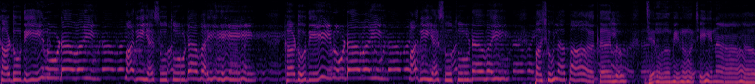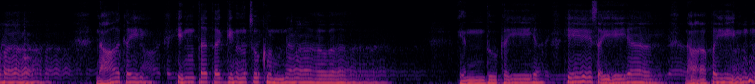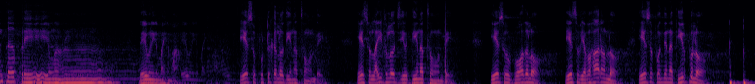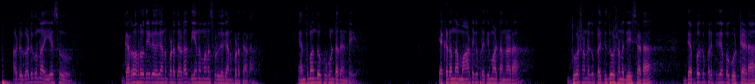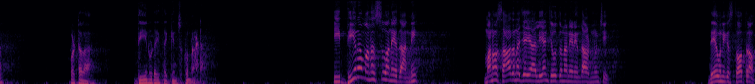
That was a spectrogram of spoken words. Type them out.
కడుదీనుడవై మరియసుతుడవై కడుదీనుడవై మరియసుతుడవై పశుల పాకలు జన్మించినావా. నాకై ఇంత తగ్గించుకున్నావా. ఎందుకయ్య ఏసయ్య నాపై ఇంత ప్రేమ? దేవునికి మహిమ. యేసు పుట్టుకలో దీనత్వం ఉంది. యేసు లైఫ్లో జీ దీనత్వం ఉంది. యేసు బోధలో యేసు వ్యవహారంలో యేసు పొందిన తీర్పులో అడుగడుగున యేసు గర్వహృదయుడిగా కనపడతాడా? దీన మనసుడుగా కనపడతాడా? ఎంతమంది ఒప్పుకుంటారండి? ఎక్కడన్నా మాటకి ప్రతి మాట అన్నాడా? దూషణకు ప్రతి దూషణ చేశాడా? దెబ్బకు ప్రతి దెబ్బ కొట్టాడా? కొట్టదా? దీనుడై తగ్గించుకున్నాడు. ఈ దీన మనస్సు అనే దాన్ని మనం సాధన చేయాలి అని చెబుతున్నా నేను ఇందాటి నుంచి. దేవునికి స్తోత్రం.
